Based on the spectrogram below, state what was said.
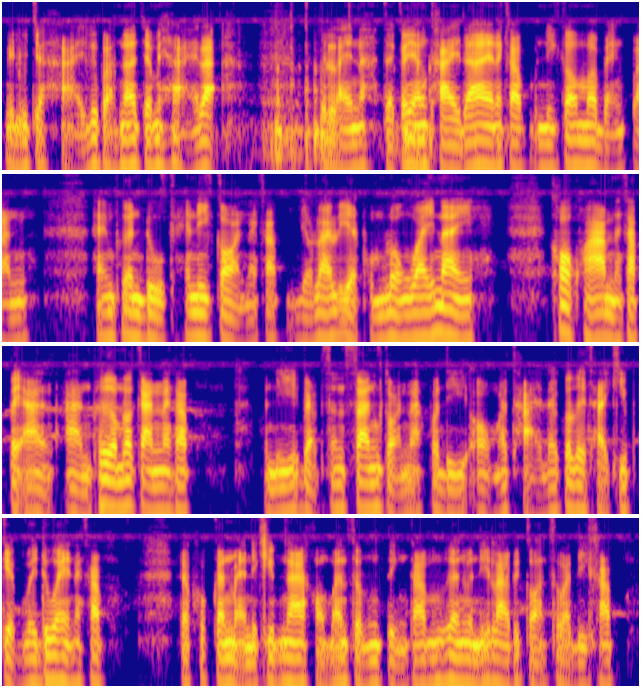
ไม่รู้จะหายหรือเปล่า น่าจะไม่หายละไม่เป็นไรนะ แต่ก็ยังถ่ายได้นะครับ วันนี้ก็มาแบ่งปันให้เพื่อนดูแค่นี้ก่อนนะครับ เดี๋ยวรายละเอียดผมลงไว้ในข้อความนะครับ ไปอ่านอ่านเพิ่มแล้วกันนะครับ วันนี้แบบสั้นๆ ก่อนนะ พอดีออกมาถ่ายแล้วก็เลยถ่ายคลิปเก็บไว้ด้วยนะครับ แล้วพบกันใหม่ในคลิปหน้าของบ้านสวนลุงติ่งครับเพื่อนวันนี้ลาไปก่อน สวัสดีครับ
